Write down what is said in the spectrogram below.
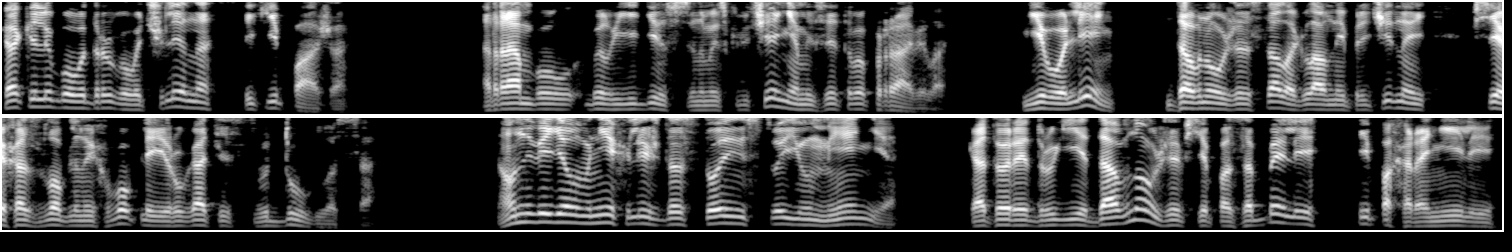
как и любого другого члена экипажа. Рамбул был единственным исключением из этого правила. Его лень давно уже стала главной причиной всех озлобленных воплей и ругательств Дугласа. Он видел в них лишь достоинство и умения, которые другие давно уже все позабыли и похоронили,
